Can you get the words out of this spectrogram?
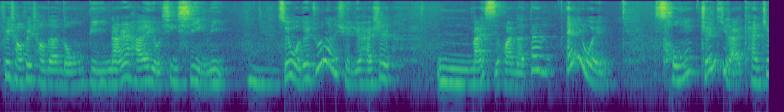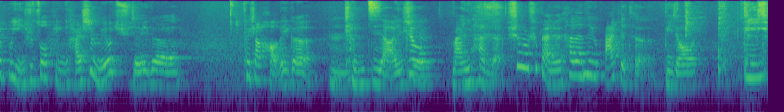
非常非常的浓，比男人还要有性吸引力。嗯，所以我对茱莉亚的选角还是嗯蛮喜欢的。但 anyway，从整体来看，这部影视作品还是没有取得一个非常好的一个成绩啊，也是蛮遗憾的。是不是感觉他的那个 budget 比较低？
